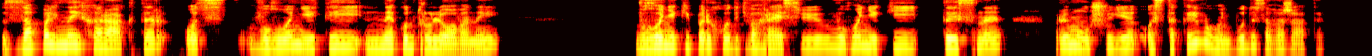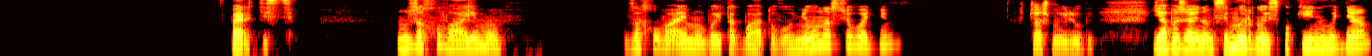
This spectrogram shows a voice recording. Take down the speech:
запальний характер, ось вогонь, який неконтрольований, вогонь, який переходить в агресію, вогонь, який тисне, примушує, ось такий вогонь буде заважати. Впертість. Ну, заховаємо. Заховаємо, бо і так багато вогню у нас сьогодні. Що ж, мої любі, я бажаю нам всім мирного і спокійного дня.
